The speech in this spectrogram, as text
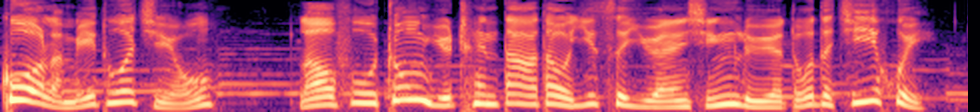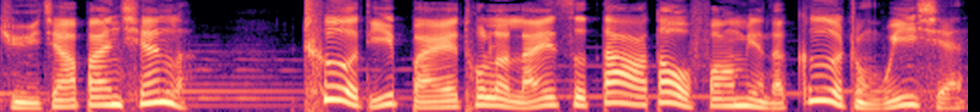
过了没多久，老妇终于趁大道一次远行掠夺的机会，举家搬迁了，彻底摆脱了来自大道方面的各种危险。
